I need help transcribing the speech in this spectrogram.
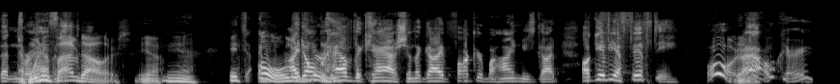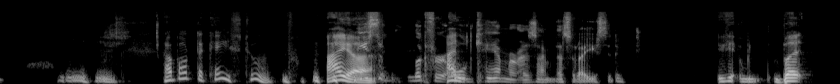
that never Twenty happens to five me. dollars. Yeah, yeah, it's And old. I don't dirty. have the cash, and the guy fucker behind me's got. I'll give you fifty. Oh Yeah. yeah, okay. Mhm. How about the case too? I I uh, used to look for I- old cameras. I'm, that's what I used to do. but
